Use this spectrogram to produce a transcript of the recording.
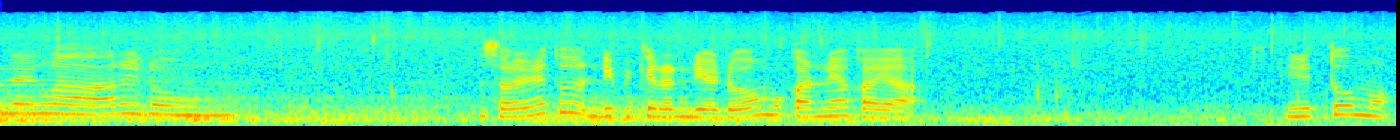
Ada yang lari dong. Masalahnya tuh di pikiran dia doang, bukannya kayak ini tuh mau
